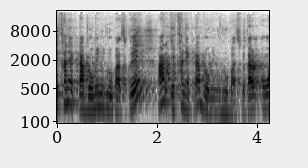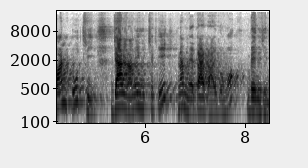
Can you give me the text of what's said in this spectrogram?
এখানে একটা ব্রোমিন গ্রুপ আসবে আর এখানে একটা ব্রোমিন গ্রুপ আসবে। কারণ ওয়ান, টু, থ্রি, যার নামেই হচ্ছে কি না মেটা ডাইব্রোমো বেঞ্জিন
